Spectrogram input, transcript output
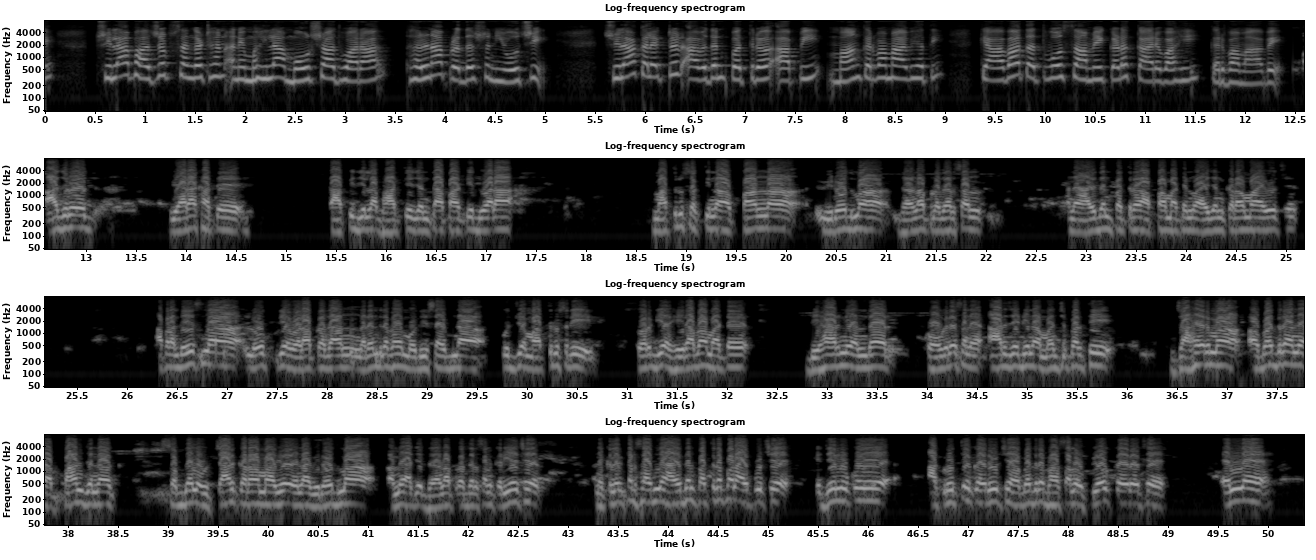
જિલ્લા ભાજપ સંગઠન અને મહિલા મોરચા દ્વારા ધરણા પ્રદર્શન યોજી જિલ્લા કલેક્ટર આવેદનપત્ર આપી માંગ કરવામાં આવી હતી કે આવા તત્વો સામે કડક કાર્યવાહી કરવામાં આવે. આજરોજ વ્યારા ખાતે તાપી જિલ્લા ભારતીય જનતા પાર્ટી દ્વારા માતૃશક્તિના અપમાનના વિરોધમાં ધરણા પ્રદર્શન અને આવેદન પત્ર આપવા માટેનું આયોજન કરવામાં આવ્યું છે. આપણા દેશના લોકપ્રિય વડાપ્રધાન નરેન્દ્રભાઈ મોદી સાહેબના પૂજ્ય માતૃશ્રી સ્વર્ગીય હીરાબા માટે બિહારની અંદર કોંગ્રેસ અને આરજેડીના મંચ પરથી જાહેરમાં અભદ્ર અને અપમાનજનક શબ્દનો ઉચ્ચાર કરવામાં આવ્યો. એના વિરોધમાં અમે આજે ધરણા પ્રદર્શન કરીએ છીએ. અને કલેક્ટર સાહેબને આવેદન પત્ર પણ આપ્યું છે કે જે લોકોએ આ કૃત્ય કર્યું છે, અભદ્ર ભાષાનો ઉપયોગ કર્યો છે, એમને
